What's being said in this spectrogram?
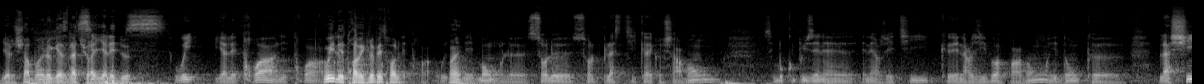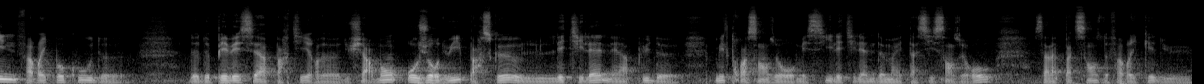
Il y a le charbon et le gaz naturel. Il y a les deux. Oui, il y a les trois, les trois. Oui, les trois avec le pétrole. Les trois, oui. Mais bon, sur le sur le plastique avec le charbon, c'est beaucoup plus énergétique, énergivore, pardon. Et donc, euh, la Chine fabrique beaucoup de, PVC à partir du charbon aujourd'hui parce que l'éthylène est à plus de 1300 euros. Mais si l'éthylène demain est à 600 euros, ça n'a pas de sens de fabriquer du,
